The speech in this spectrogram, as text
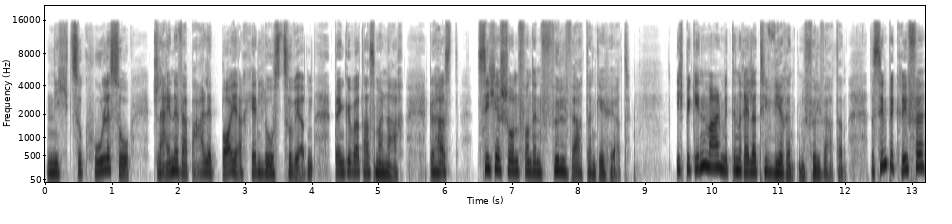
nicht so coole, so kleine verbale Bäuerchen loszuwerden. Denk über das mal nach. Du hast sicher schon von den Füllwörtern gehört. Ich beginne mal mit den relativierenden Füllwörtern. Das sind Begriffe,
